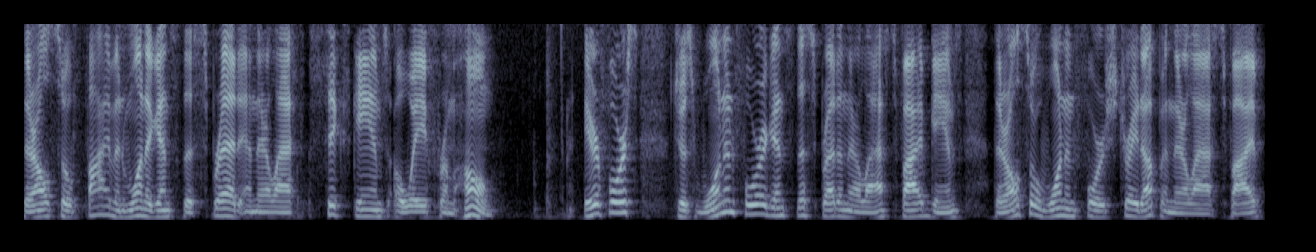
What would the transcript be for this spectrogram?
They're also 5 and 1 against the spread in their last 6 games away from home. Air Force just 1 and 4 against the spread in their last 5 games. They're also 1 and 4 straight up in their last 5.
